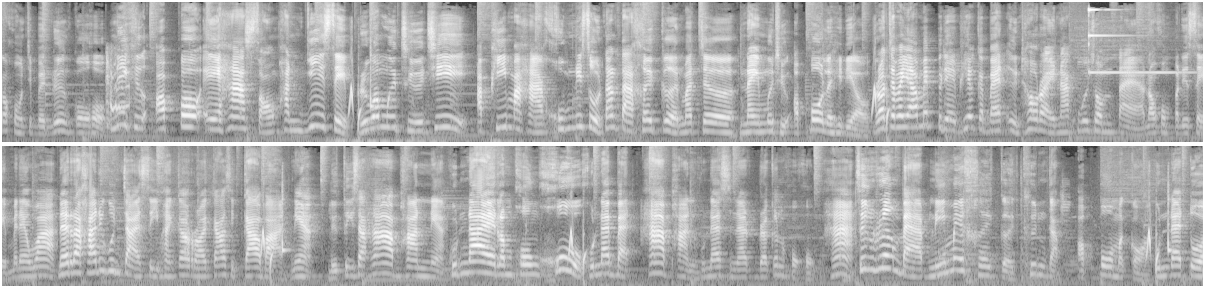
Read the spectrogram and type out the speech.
ก็คงจะเป็นเรื่องโกหกนี่คือ Oppo A5 2020หรือว่ามือถือที่อภิมหาคุ้มที่สุด ตั้งแต่เคยเกิดมาเจอในมือถือ Oppo เลยทีเดียว เราจะพยายามไม่เปรียบเทียบกับแบรนด์อื่นเท่าไหร่นะคุณผู้ชมแต่เราคงปฏิเสธไม่ได้ว่า ในราคาที่คุณจ่าย 4,999 บาทเนี่ยหรือตีซะ5,000เนี่ยคุณได้ลำโพงคู่ คุณได้แบต5,000 คุณได้ Snapdragon 665 ซึ่งเรื่องแบบนี้ไม่เคยเกิดขึ้นกับ Oppo มาก่อน คุณได้ตัว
